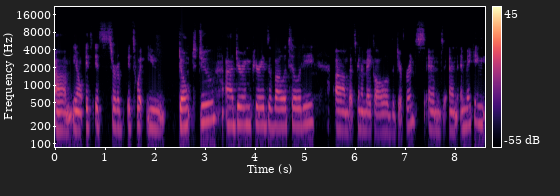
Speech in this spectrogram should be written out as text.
Um, you know, it's it's sort of it's what you don't do uh, during periods of volatility um, that's going to make all of the difference. And and and making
